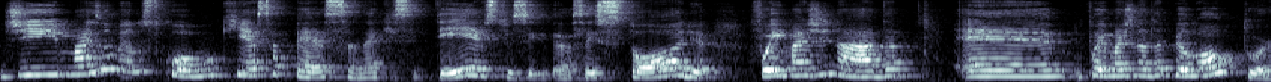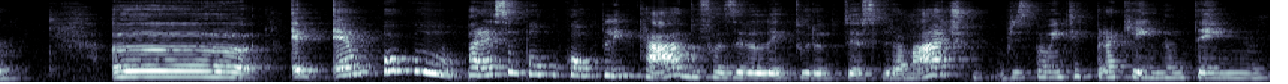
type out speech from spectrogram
de mais ou menos como que essa peça, né, que esse texto, esse, essa história foi imaginada, é, foi imaginada pelo autor. Uh, é, é um pouco, parece um pouco complicado fazer a leitura do texto dramático, principalmente para quem não tem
